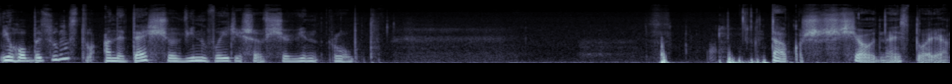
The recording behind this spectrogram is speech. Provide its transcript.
його безумства, а не те, що він вирішив, що він робот. Також ще одна історія.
